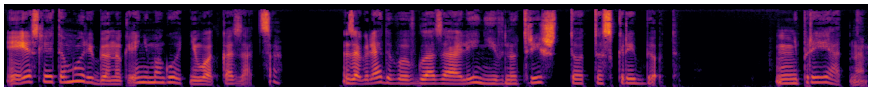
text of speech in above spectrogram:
и если это мой ребенок, я не могу от него отказаться. Заглядываю в глаза Алине, и внутри что-то скребет. Неприятно,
